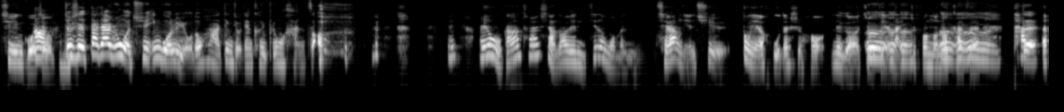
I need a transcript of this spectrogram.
去英国就就是大家如果去英国旅游的话，订酒店可以不用含早。哎哎呦，我刚刚突然想到你记得我们前两年去。洞爷湖的时候，那个酒店那一只风诺诺卡在，他呃，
